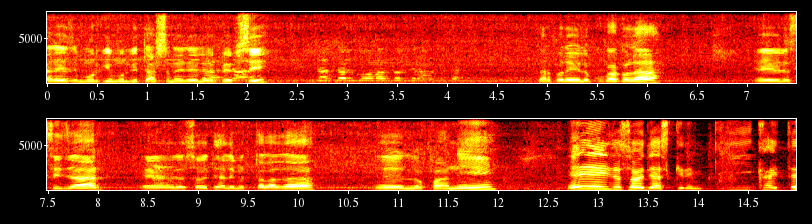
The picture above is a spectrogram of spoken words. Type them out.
আর এই যে মুরগি মুরগি তার সঙ্গে রইল পেপসি তারপরে এলো কোকা কোলা এই হলো সিজার এই হলো সৌদি হালিমের তালাদা এই হলো পানি এই যে সৌদি আইসক্রিম কি খাইতে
